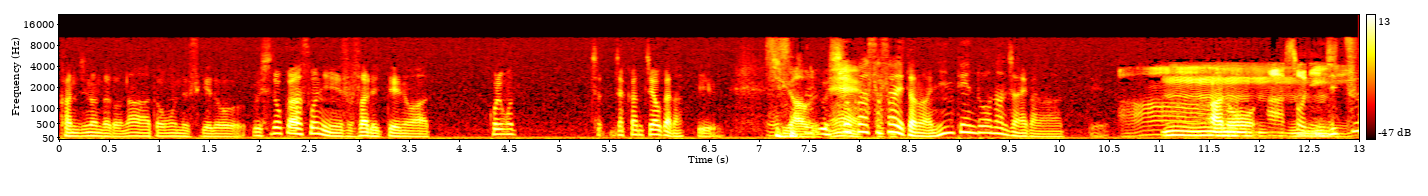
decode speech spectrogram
感じなん。だろうなと思うん。ですけど、後ろからソニーに刺されていうのは、これも若干違うかなっていう、違うね。後ろから刺されたのは任天堂なん。じゃないかなって。あのあソニー。実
